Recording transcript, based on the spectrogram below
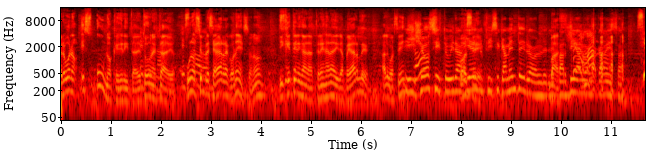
Pero bueno, es uno que grita de Es todo un estadio. es Uno todo. siempre se agarra con eso, ¿no? ¿Y qué tienen ganas? ¿Tenés ganas de ir a pegarle? ¿Algo así? Y ¿Yo? yo, si estuviera bien sí. físicamente lo- le, partía algo en la cabeza. sí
